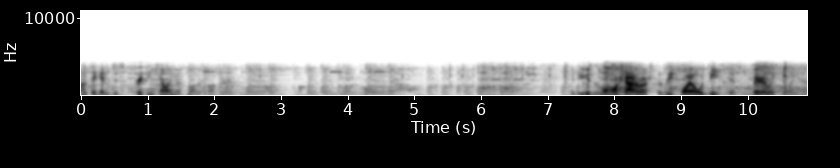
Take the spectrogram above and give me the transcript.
I'm thinking of just freaking killing this motherfucker. If he uses one more Shadow Rush, the recoil would be just barely killing it.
